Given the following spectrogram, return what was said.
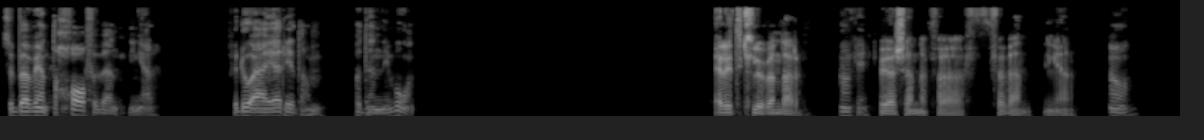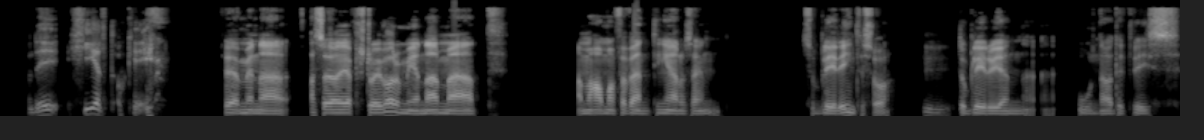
så behöver jag inte ha förväntningar. För då är jag redan på den nivån. Jag är lite kluven där, Okej. hur jag känner för förväntningar. Ja. Och det är helt okej. För jag menar, alltså jag förstår ju vad du menar med att ja, men har man förväntningar och sen så blir det inte så. Mm. Då blir det ju en eh, onödigtvis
